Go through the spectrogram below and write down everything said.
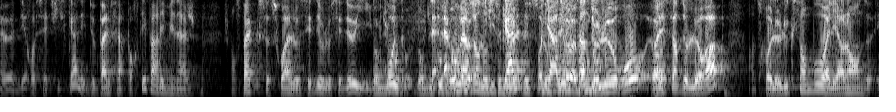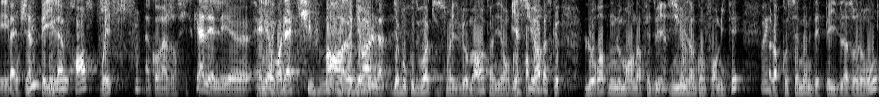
euh, des recettes fiscales et de pas le faire porter par les ménages. Je pense pas que ce soit l'OCDE. L'OCDE, il donc, prône coup, donc, la, coup, la convergence fiscale. Regardez au sein de l'euro, ouais. au sein de l'Europe, entre le Luxembourg et l'Irlande et bah, mon cher oui, pays, oui, la. France, oui. la convergence fiscale, elle est, euh, est elle est relativement est il, molle. Il y a beaucoup de voix qui se sont élevées au Maroc en disant Bien comprend sûr. pas parce que l'Europe nous demande en fait une mise en conformité, oui. alors que c'est même des pays de la zone euro.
